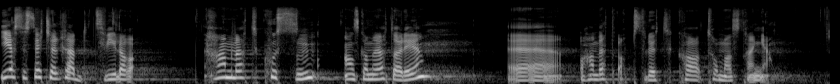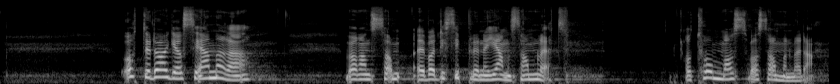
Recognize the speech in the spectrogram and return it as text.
Jesus er ikke redd tvilere. Han vet hvordan han skal møte dem, eh, og han vet absolutt hva Thomas trenger. Åtte dager senere var, eh, var disiplene igjen samlet, og Thomas var sammen med dem.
